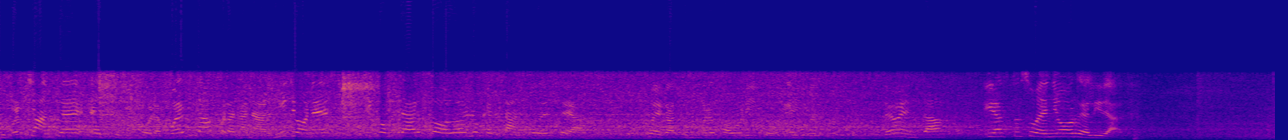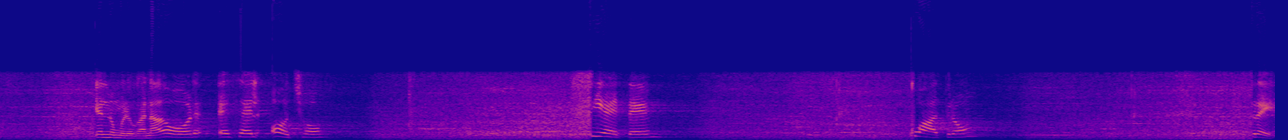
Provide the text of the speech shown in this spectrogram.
Super Chance es tu mejor apuesta para ganar millones y comprar todo lo que tanto deseas. Juega tu número favorito en nuestros puntos de venta y tu sueño realidad. Y el número ganador es el 8, 7, 4, 3.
